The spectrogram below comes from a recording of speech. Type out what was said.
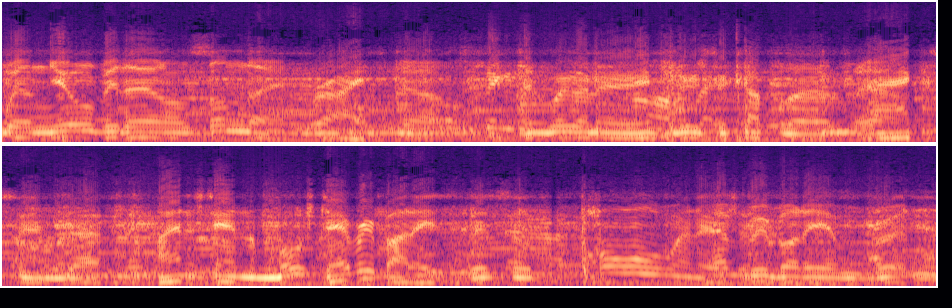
when you'll be there on Sunday. Right. Yeah. And we're going to introduce a couple of acts, and uh, I understand that most everybody, there's a poll winners. Everybody in Britain,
